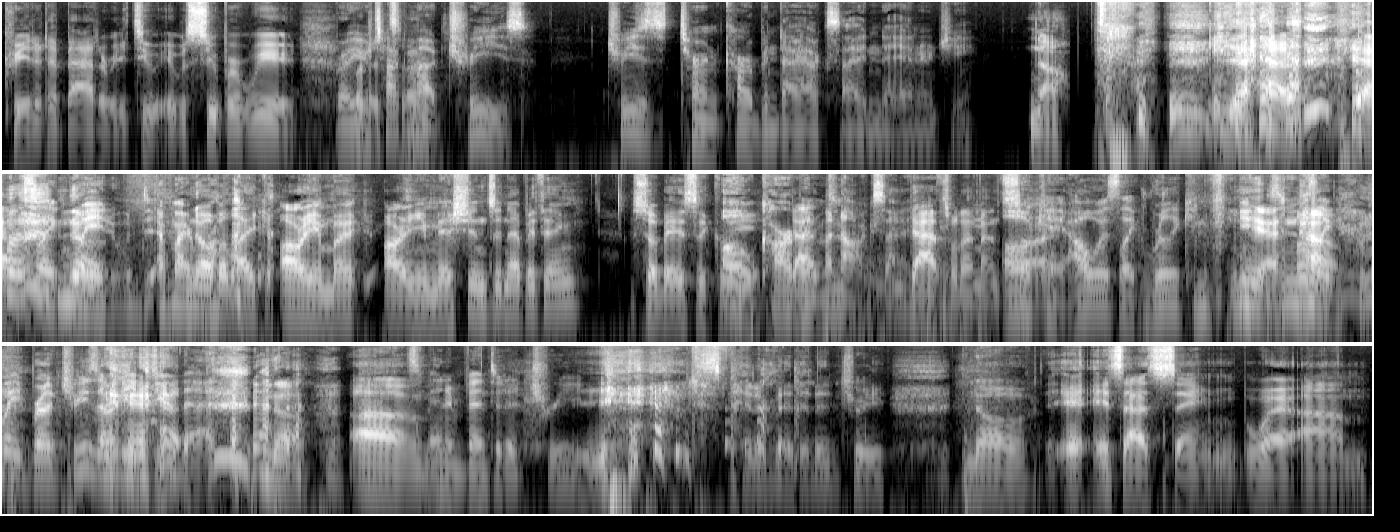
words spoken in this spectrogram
created a battery too. It was super weird. Bro, you're talking uh, about trees. Trees turn carbon dioxide into energy. No. yeah, yeah. I was like, No. wait, am I no, wrong? but like our our emissions and everything. So basically, Oh, carbon that's- monoxide. That's what I meant. Sorry. okay, I was like really confused. Yeah, no. like, wait, bro, trees already do that. no. this Um, man invented a tree. yeah, just been invented a tree. No, it, it's that saying where um,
